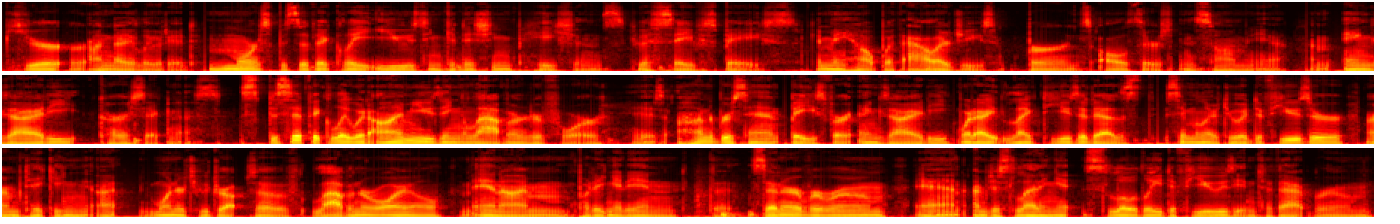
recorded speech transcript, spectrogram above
pure or undiluted. More specifically, used in conditioning patients to a safe space. It may help with allergies, burns, ulcers, insomnia, um, anxiety, car sickness. Specifically, what I'm using lavender for is 100% base for anxiety. What I like to use it as similar to a diffuser, where I'm taking uh, one or two drops of lavender oil and I'm putting it in the center of a room and I'm just letting it slowly diffuse into that room.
